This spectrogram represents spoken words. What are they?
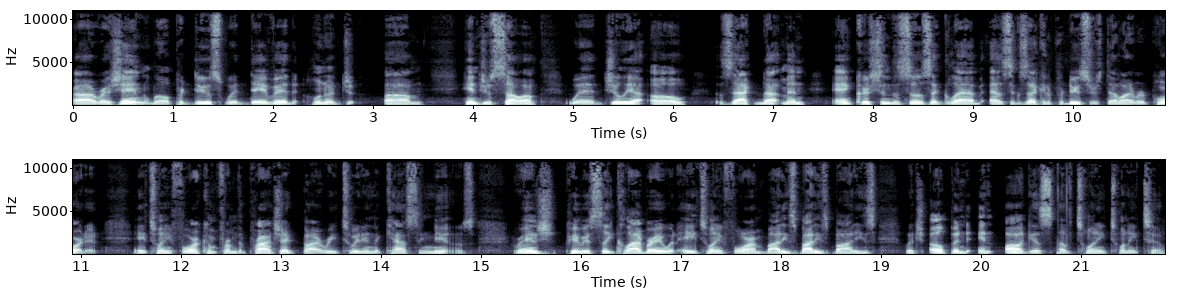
Uh, Reijn will produce with David Hunuj, um, Hinojosa, with Julia O, Zach Nutman, and Christian de Souza Gleb as executive producers, Deadline reported. A24 confirmed the project by retweeting the casting news. Reijn previously collaborated with A24 on Bodies, Bodies, Bodies, which opened in August of 2022.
